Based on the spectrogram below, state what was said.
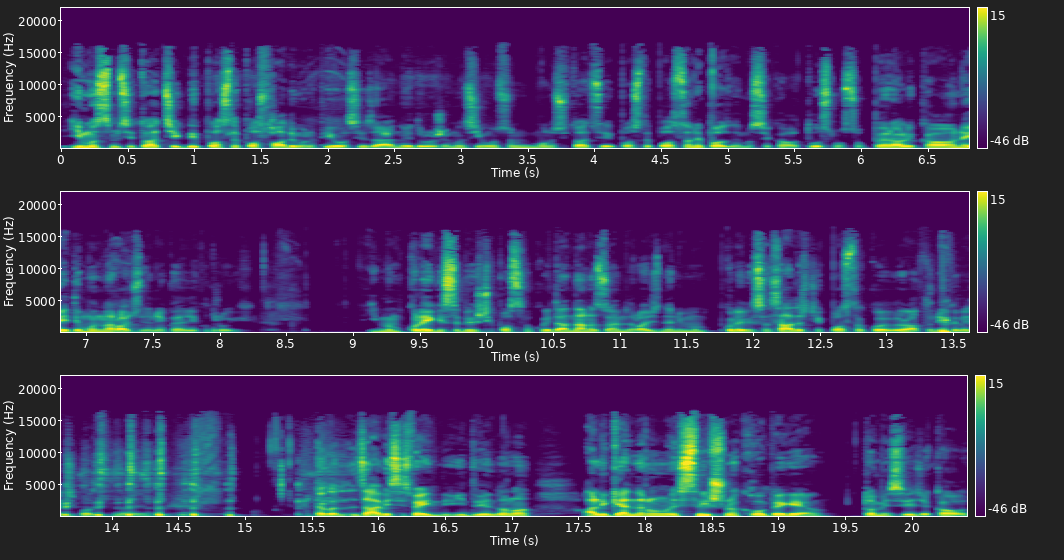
Imao sam situacije gde posle posla odemo na pivo svi zajedno i družimo se. Imao sam ono situacije gde posle posla ne poznajemo se kao tu smo super, ali kao ne idemo na rođendan neko na neko drugih. Imam kolege sa bivših posla koji dan danas zovem na rođendan, imam kolege sa sadašnjeg posla koje verovatno nikad neće postati na rođendan. Tako da zavisi sve indi- individualno, ali generalno je slično kao u BG-u. To mi se sviđa kao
